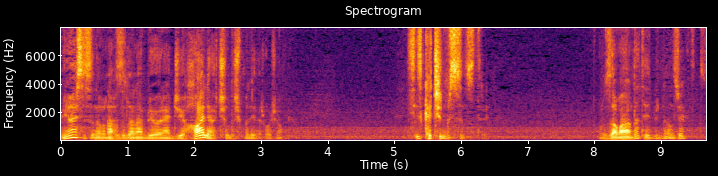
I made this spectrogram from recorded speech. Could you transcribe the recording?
Üniversite sınavına hazırlanan bir öğrenciye hala çalışma denir hocam. Siz kaçırmışsınız direkt. Bunu zamanında tedbirini alacaktınız.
